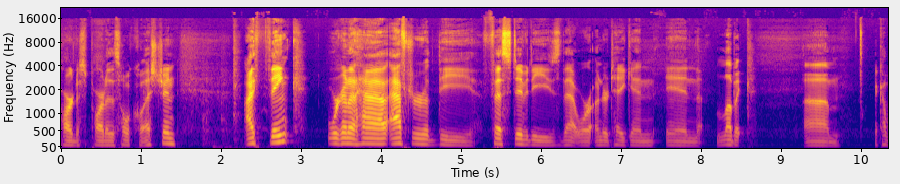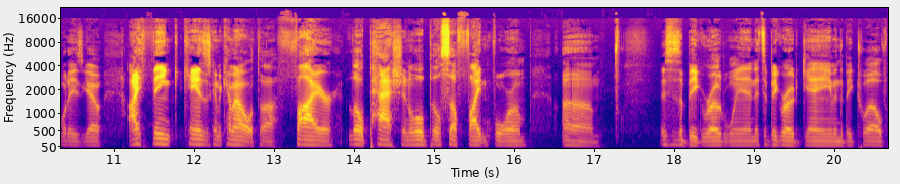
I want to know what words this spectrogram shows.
hardest part of this whole question. I think we're gonna have after the festivities that were undertaken in Lubbock um, couple days ago. I think Kansas is gonna come out with a fire, a little passion, a little Bill Self fighting for them. Um, this is a big road win. It's a big road game in the Big Twelve.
